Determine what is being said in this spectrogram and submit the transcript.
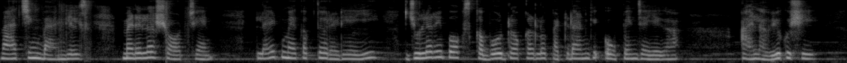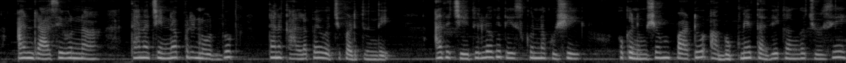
మ్యాచింగ్ బ్యాంగిల్స్ మెడలో షార్ట్ చైన్ లైట్ మేకప్తో రెడీ అయ్యి జ్యువెలరీ బాక్స్ కబోర్డ్ లాకర్లో పెట్టడానికి ఓపెన్ చేయగా ఐ లవ్ యూ ఖుషి అని రాసి ఉన్న తన చిన్నప్పటి నోట్బుక్ తన కాళ్ళపై వచ్చి పడుతుంది. అది చేతుల్లోకి తీసుకున్న ఖుషి ఒక నిమిషం పాటు ఆ బుక్నే తదేకంగా చూసి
